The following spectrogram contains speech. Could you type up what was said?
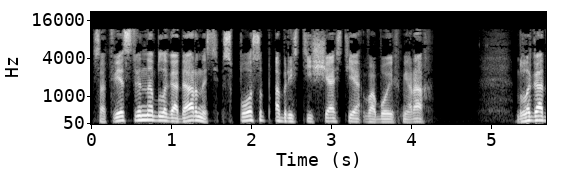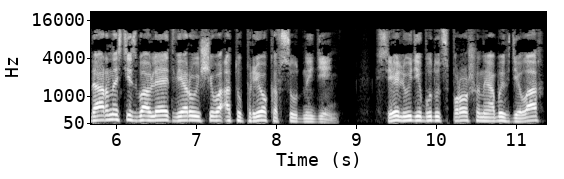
Соответственно, благодарность — способ обрести счастье в обоих мирах. Благодарность избавляет верующего от упрека в судный день. Все люди будут спрошены об их делах,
